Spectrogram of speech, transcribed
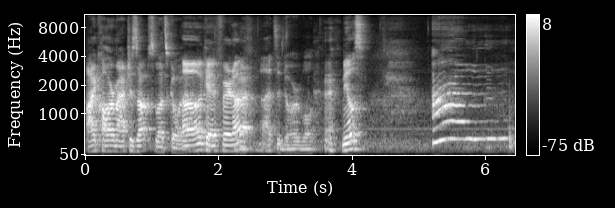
eye collar matches up, so let's go with it. Oh, okay, fair enough. That's adorable. Meals. Um,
